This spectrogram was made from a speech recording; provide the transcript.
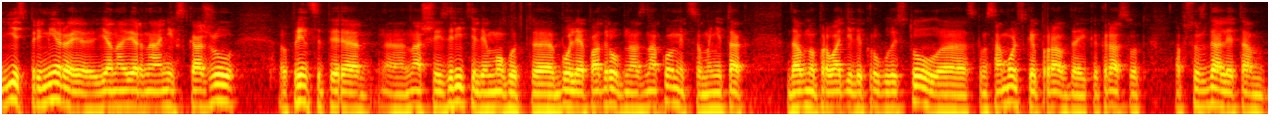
есть примеры, я, наверное, о них скажу. В принципе, э, наши зрители могут э, более подробно ознакомиться. Мы не так давно проводили круглый стол с «Комсомольской правдой» и как раз вот обсуждали там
